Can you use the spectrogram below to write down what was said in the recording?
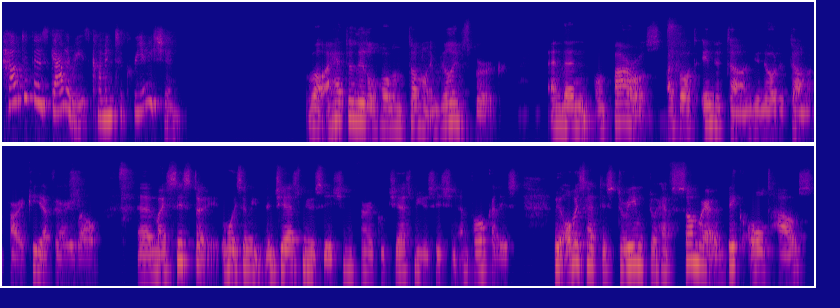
How did those galleries come into creation? Well, I had the Little Holland Tunnel in Williamsburg. And then on Paros, I bought in the town, you know the town of Parikia very well. Uh, my sister, who is a, a, jazz musician, a very good jazz musician and vocalist, we always had this dream to have somewhere a big old house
